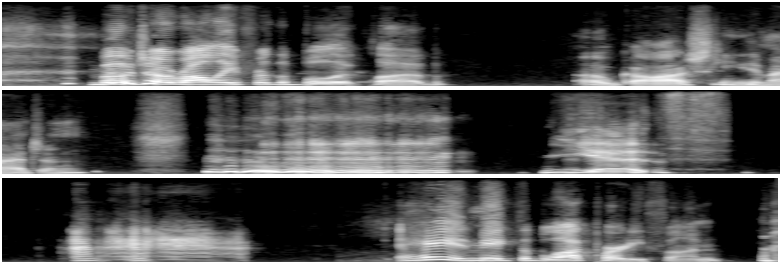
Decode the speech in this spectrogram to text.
Mojo Rawley for the Bullet Club. Oh gosh, can you imagine? yes. Hey, it'd make the block party fun.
